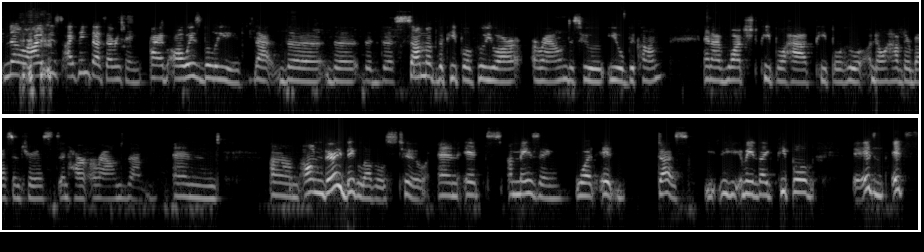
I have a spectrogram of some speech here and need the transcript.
no, I just I think that's everything. I've always believed that the, the the the sum of the people of who you are around is who you become. And I've watched people have people who don't have their best interests in heart around them. And um, on very big levels too. And it's amazing what it does. I mean, like people, it's it's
